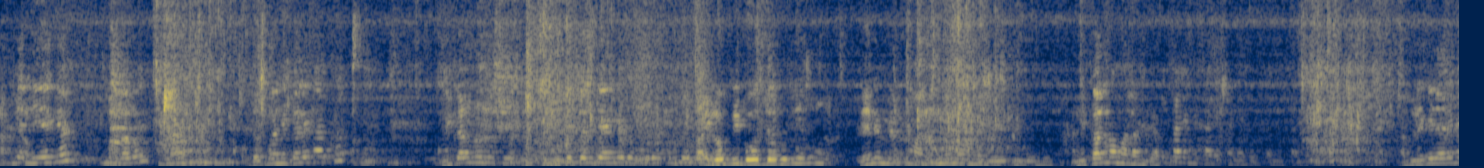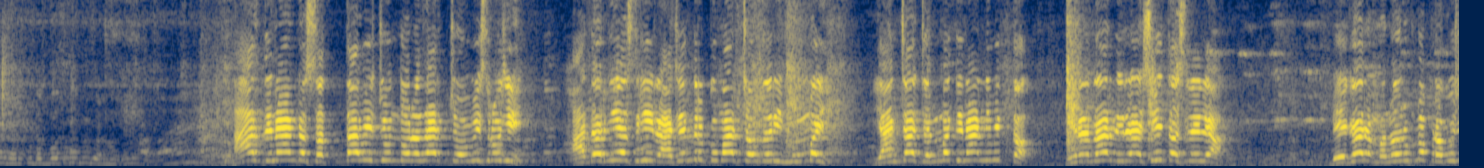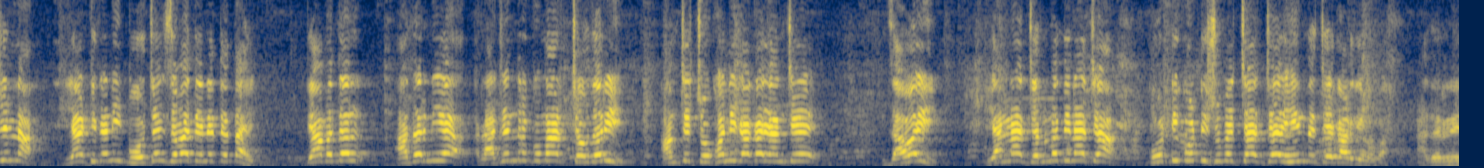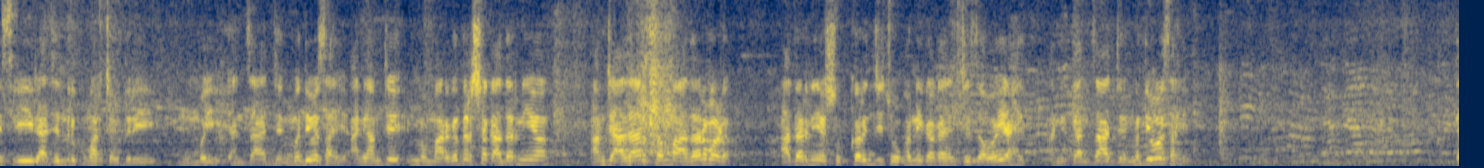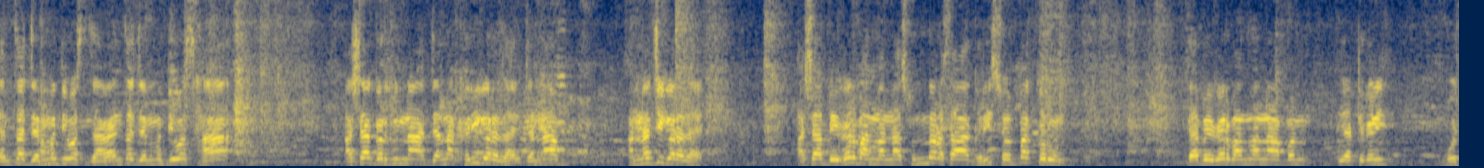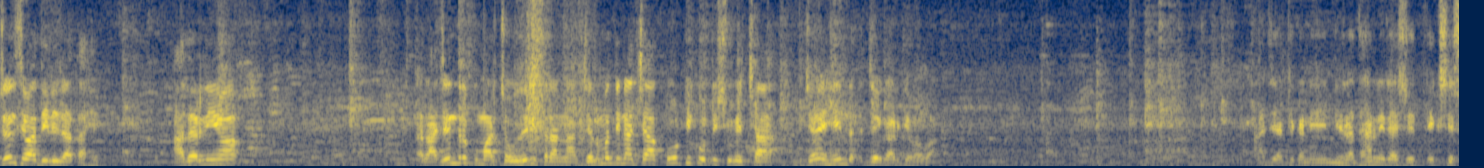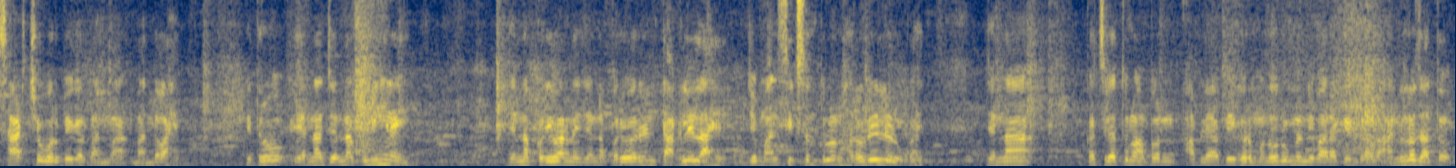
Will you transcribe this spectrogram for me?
आपने लिए क्या? बोला भाई डब्बा निकालेगा आपका? निकाल फिर लेके चल जाएंगे तो फिर अपन भाई लोग भी बहुत जरूरी है। ना। नहीं नहीं मेरे को मालूम नहीं है मैं। निकाल लो माला के आप अब लेके जा रहे हैं घर को डब्बा तो वो भी कर लो। आज दिनांक सत्तावीस जून दोन हजार चोवीस रोजी आदरणीय श्री राजेंद्र कुमार चौधरी मुंबई यांच्या जन्मदिनानिमित्त निराधार निराश्रित असलेल्या बेघर मनोरुग्ण प्रभूजींना या ठिकाणी भोजन सेवा देण्यात येत आहे. त्याबद्दल आदरणीय राजेंद्र कुमार चौधरी आमचे चोखानी काका यांचे जावई यांना जन्मदिनाच्या कोटी कोटी शुभेच्छा. जय हिंद जय गाडगे बाबा. आदरणीय श्री राजेंद्र कुमार चौधरी मुंबई यांचा आज जन्मदिवस आहे आणि आमचे मार्गदर्शक आदरणीय आमचे आधारस्तंभ आधारवड आदरणीय शुभकरंजी चोखानी काका यांचे जावई आहेत आणि त्यांचा आज जन्मदिवस आहे. त्यांचा जन्मदिवस जावयांचा जन्मदिवस हा अशा गरजूंना ज्यांना खरी गरज आहे ज्यांना अन्नाची गरज आहे अशा बेघर बांधवांना सुंदर असा घरी स्वयंपाक करून त्या बेघर बांधवांना आपण या ठिकाणी भोजन सेवा दिली जात आहे. आदरणीय राजेंद्र कुमार चौधरी सरांना जन्मदिनाच्या कोटी कोटी शुभेच्छा. जय हिंद जय गाडगे बाबा. आज या ठिकाणी निराधार निराश्रित एकशे साठच्या वर बेघर बांधवा बांधव आहेत. मित्रो यांना ज्यांना कुणीही नाही ज्यांना परिवार नाही ज्यांना परिवाराने टाकलेलं आहे जे मानसिक संतुलन हरवलेले लोक आहेत ज्यांना कचऱ्यातून आपण आपल्या बेघर मनोरुग्ण निवारा केंद्रावर आणलं जातं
